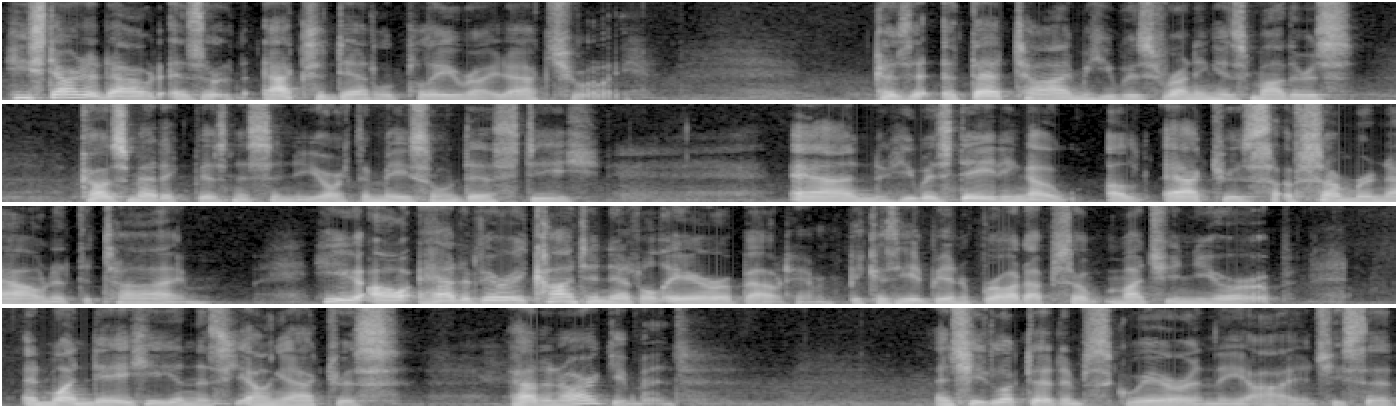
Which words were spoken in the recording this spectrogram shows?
He started out as an accidental playwright, actually, because at that time he was running his mother's cosmetic business in New York, the Maison d'Esti, and he was dating a, a actress of some renown at the time. He had a very continental air about him because he had been brought up so much in Europe. And one day he and this young actress had an argument. And she looked at him square in the eye and she said,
